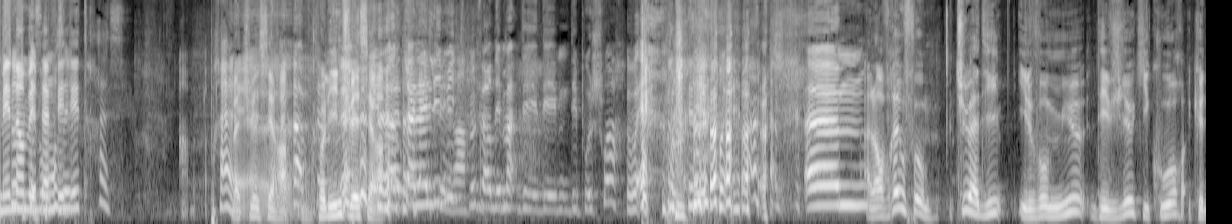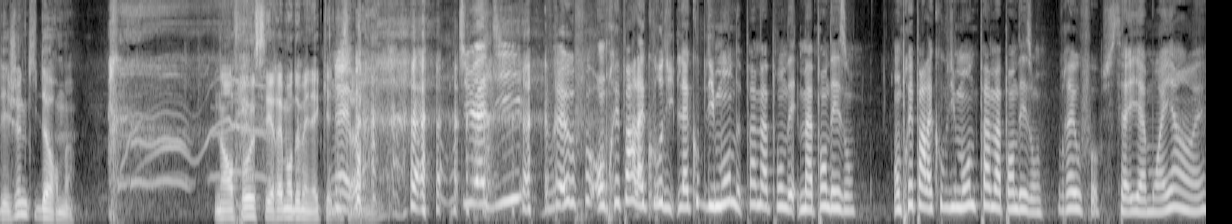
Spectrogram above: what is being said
mais non, mais ça fait des traces. Ah, après Bah, tu euh, essaieras. Pauline, tu essaieras. À la limite, tu peux faire des, ma- des, des, des pochoirs. Ouais. Euh, Alors, vrai ou faux? Tu as dit il vaut mieux des vieux qui courent que des jeunes qui dorment. Non, faux, c'est Raymond Domenech qui a dit Ouais, ça. tu as dit, vrai ou faux, on prépare la, cour du- la Coupe du Monde, pas ma, pondé- ma pendaison. On prépare la Coupe du Monde, pas ma pendaison. Vrai ou faux? Ça y a moyen ouais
